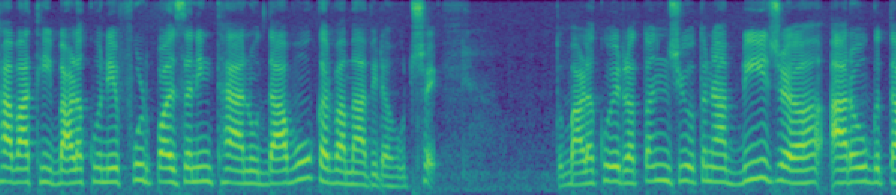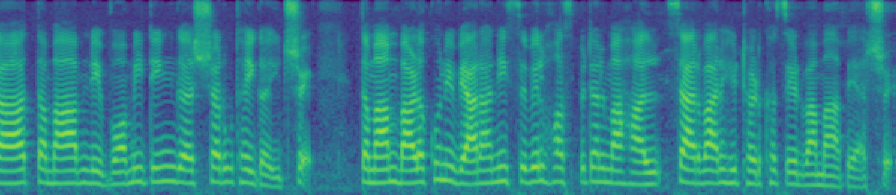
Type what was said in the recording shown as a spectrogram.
ખાવાથી બાળકોને ફૂડ પોઈઝનિંગ થયાનો દાવો કરવામાં આવી રહ્યો છે. તો બાળકોએ રતન જ્યોતના બીજ આરોગતા તમામને વોમિટિંગ શરૂ થઈ ગઈ છે. તમામ બાળકોને વ્યારાની સિવિલ હોસ્પિટલમાં હાલ સારવાર હેઠળ ખસેડવામાં આવ્યા છે.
